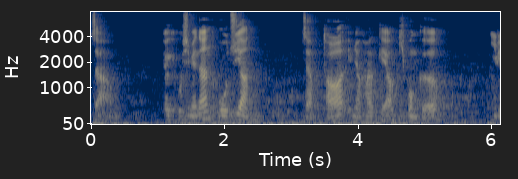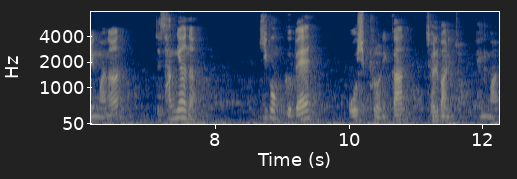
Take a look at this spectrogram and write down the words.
자, 여기 보시면은 오주연 자부터 입력할게요. 기본급 200만원. 상여는 기본급의 50%니까 절반이죠. 100만원.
